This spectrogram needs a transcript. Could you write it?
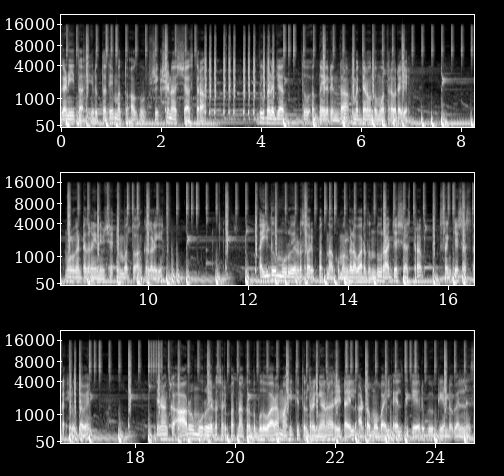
ಗಣಿತ ಇರುತ್ತದೆ ಮತ್ತು ಹಾಗೂ ಶಿಕ್ಷಣ ಶಾಸ್ತ್ರ ಇದು ಬೆಳಗ್ಗೆ ಹತ್ತು ಹದಿನೈದರಿಂದ ಮಧ್ಯಾಹ್ನ ಒಂದು ಮೂವತ್ತರವರೆಗೆ. ಮೂರು ಗಂಟೆ ಹದಿನೈದು ನಿಮಿಷ ಎಂಬತ್ತು ಅಂಕಗಳಿಗೆ. ಐದು ಮೂರು ಎರಡು ಸಾವಿರದ ಇಪ್ಪತ್ನಾಲ್ಕು ಮಂಗಳವಾರದಂದು ರಾಜ್ಯಶಾಸ್ತ್ರ, ಸಂಖ್ಯಾಶಾಸ್ತ್ರ ಇರುತ್ತವೆ. ದಿನಾಂಕ ಆರು ಮೂರು ಎರಡು ಸಾವಿರದ ಇಪ್ಪತ್ನಾಲ್ಕರಂದು ಬುಧವಾರ ಮಾಹಿತಿ ತಂತ್ರಜ್ಞಾನ, retail, automobile, health care, beauty and wellness.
